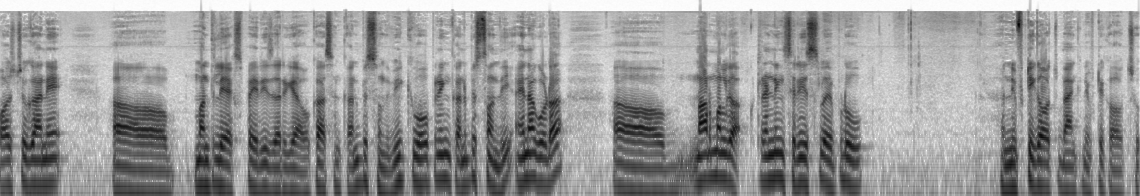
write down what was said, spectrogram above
పాజిటివ్గానే మంత్లీ ఎక్స్పైరీ జరిగే అవకాశం కనిపిస్తుంది. వీక్ ఓపెనింగ్ కనిపిస్తుంది. అయినా కూడా నార్మల్గా ట్రెండింగ్ సిరీస్లో ఎప్పుడు నిఫ్టీ కావచ్చు బ్యాంక్ నిఫ్టీ కావచ్చు.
